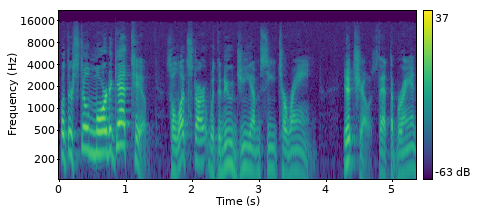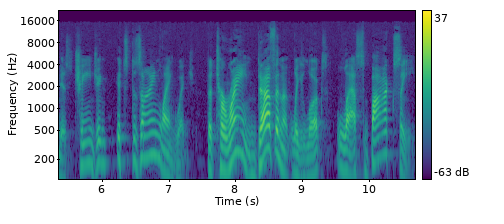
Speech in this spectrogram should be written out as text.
but there's still more to get to. So let's start with the new GMC Terrain. It shows that the brand is changing its design language. The Terrain definitely looks less boxy.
